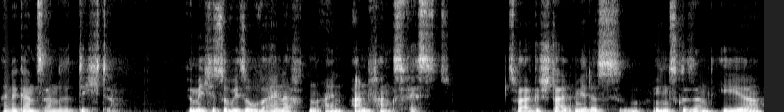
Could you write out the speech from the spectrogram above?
eine ganz andere Dichte. Für mich ist sowieso Weihnachten ein Anfangsfest. Zwar gestalten wir das insgesamt eher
